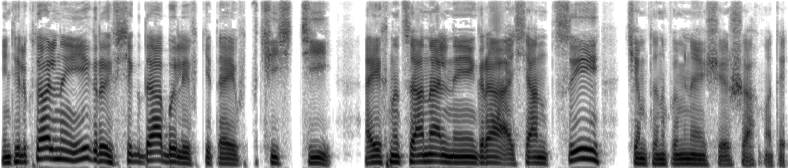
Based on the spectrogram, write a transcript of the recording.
Интеллектуальные игры всегда были в Китае в части, а их национальная игра сянцы, чем-то напоминающая шахматы,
